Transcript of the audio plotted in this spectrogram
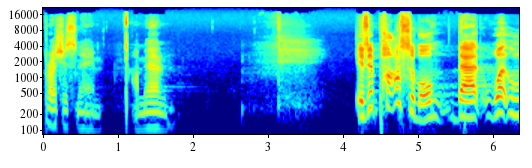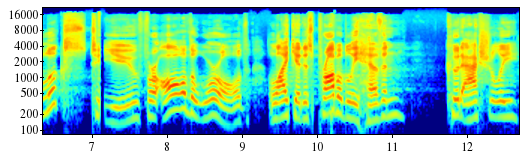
precious name. Amen. Is it possible that what looks to you for all the world like it is probably heaven could actually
